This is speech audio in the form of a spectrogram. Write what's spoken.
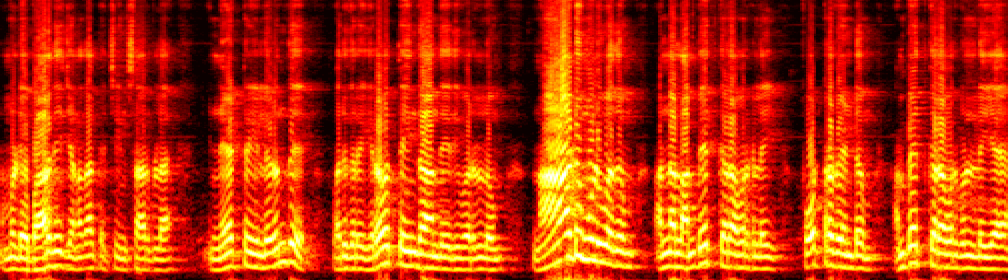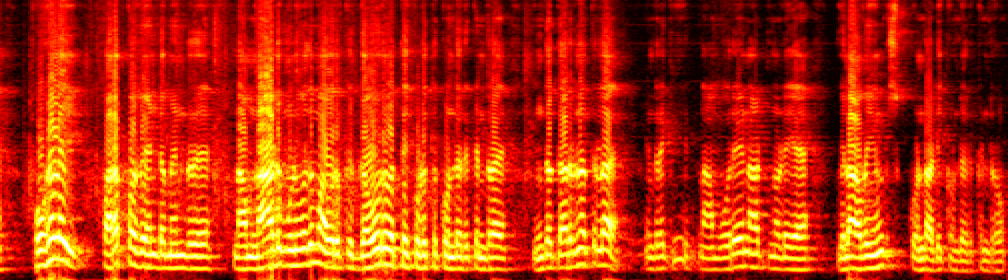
நம்மளுடைய பாரதிய ஜனதா கட்சியின் சார்பில் நேற்றையிலிருந்து வருகிற இருபத்தைந்தாம் தேதி வரலும் நாடு முழுவதும் அண்ணல் அம்பேத்கர் அவர்களை போற்ற வேண்டும். அம்பேத்கர் அவர்களுடைய புகழை பரப்ப வேண்டும் என்று நாம் நாடு முழுவதும் அவருக்கு கௌரவத்தை கொடுத்து கொண்டிருக்கின்ற இந்த தருணத்தில் இன்றைக்கு நாம் ஒரே நாட்டினுடைய விழாவையும் கொண்டாடி கொண்டிருக்கின்றோம்.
